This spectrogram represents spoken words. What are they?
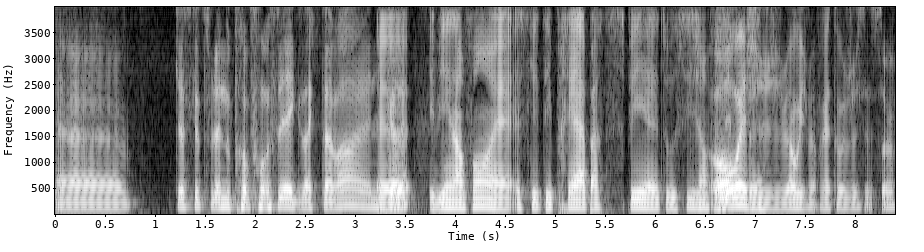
Euh, Qu'est-ce que tu voulais nous proposer exactement, euh, Nicolas? Euh, eh bien, dans le fond, euh, est-ce que tu es prêt à participer toi aussi, Jean-Philippe? oh, oui, je, je- ah oui, je me prête au jeu, c'est sûr.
